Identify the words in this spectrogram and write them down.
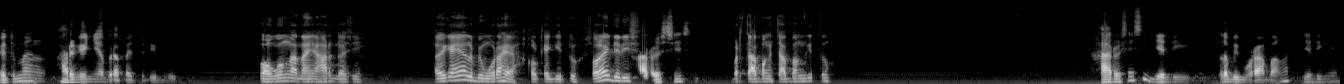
Itu mah harganya berapa itu dibeli? Wah, gue nggak nanya harga sih. Tapi kayaknya lebih murah ya kalau kayak gitu. Soalnya jadi Harusnya sih. bercabang-cabang gitu. Harusnya sih jadi lebih murah banget jadinya.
